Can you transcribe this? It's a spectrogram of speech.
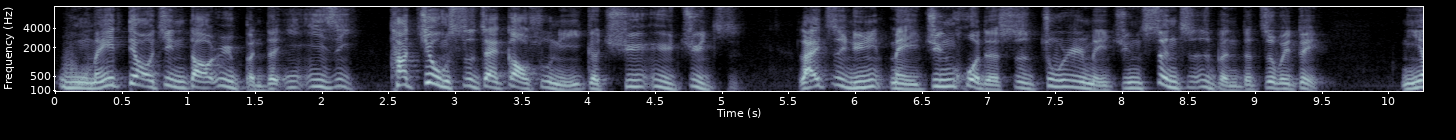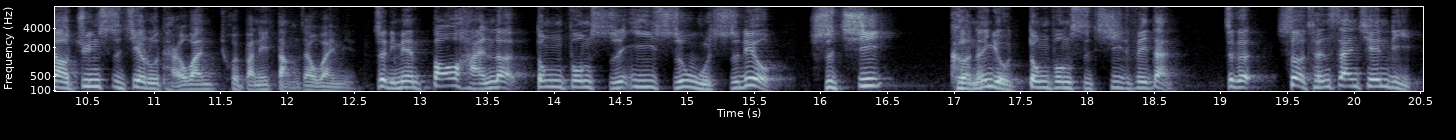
五枚掉进到日本的 EEZ，它就是在告诉你一个区域拒止。来自于美军或者是驻日美军，甚至日本的自卫队，你要军事介入台湾，会把你挡在外面。这里面包含了东风十一、十五、十六、十七，可能有东风十七的飞弹，这个射程三千里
